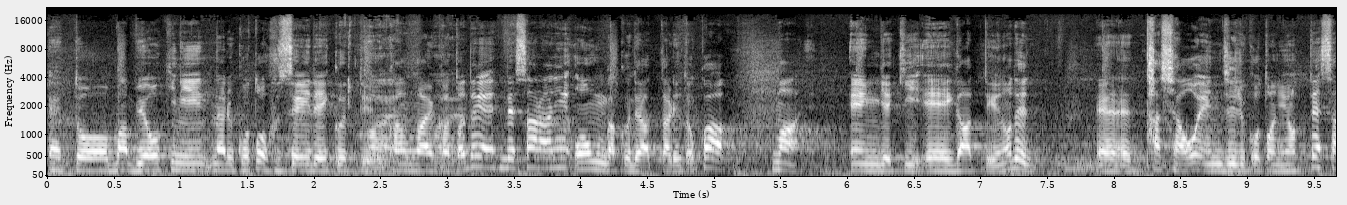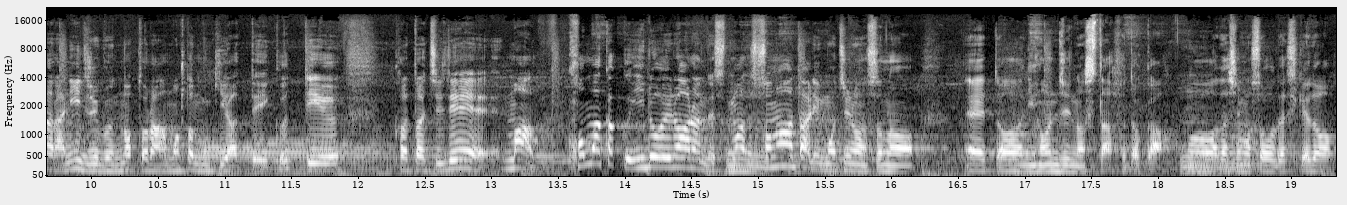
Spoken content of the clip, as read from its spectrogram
えっとまあ、病気になることを防いでいくっていう考え方で,、でさらに音楽であったりとか、まあ、演劇映画っていうので他者を演じることによってさらに自分のトラウマと向き合っていくっていう形で、まあ、細かくいろいろあるんです、まあ、そのあたりもちろんその、えー、と日本人のスタッフとか、まあ私もそうですけど、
